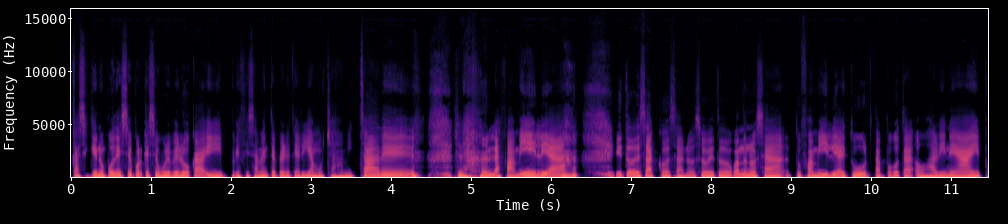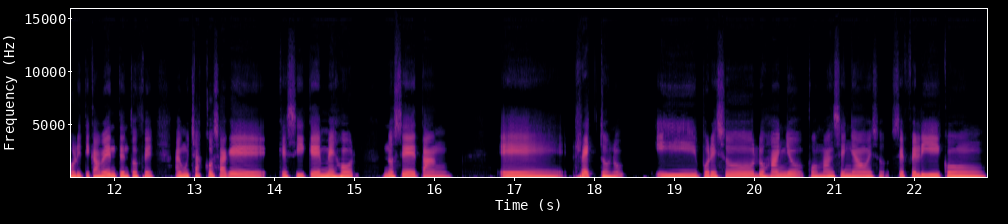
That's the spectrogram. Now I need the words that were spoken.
casi que no puede ser porque se vuelve loca y precisamente perdería muchas amistades, la, familia y todas esas cosas, ¿no? Sobre todo cuando no sea tu familia y tú tampoco os alineáis políticamente. Entonces, hay muchas cosas que, sí que es mejor no ser tan eh, recto, ¿no? Y por eso los años, pues me han enseñado eso, ser feliz con,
